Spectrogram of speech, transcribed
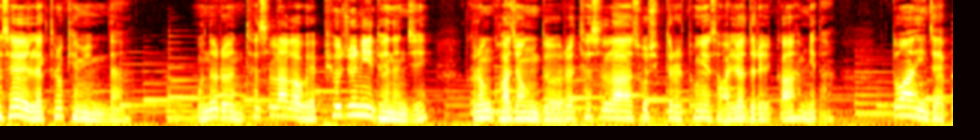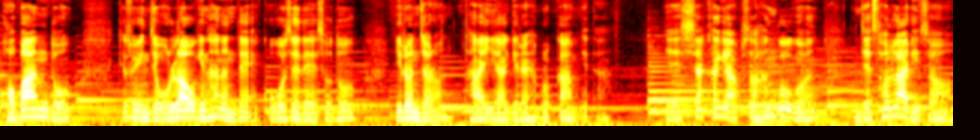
안녕하세요 일렉트로캠입니다. 오늘은 테슬라가 왜 표준이 되는지 그런 과정들을 테슬라 소식들을 통해서 알려드릴까 합니다. 또한 이제 법안도 계속 이제 올라오긴 하는데 그것에 대해서도 이런저런 다 이야기를 해볼까 합니다. 예, 시작하기 앞서 한국은 이제 설날이죠.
